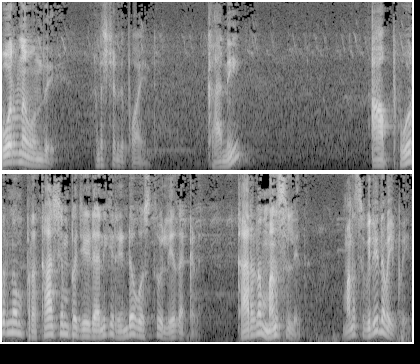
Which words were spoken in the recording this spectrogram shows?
పూర్ణం ఉంది. అండర్స్టాండ్ ది పాయింట్ కానీ ఆ పూర్ణం ప్రకాశింపజేయడానికి రెండో వస్తువు లేదు అక్కడ కారణం మనసు లేదు. మనసు విలీనమైపోయింది.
